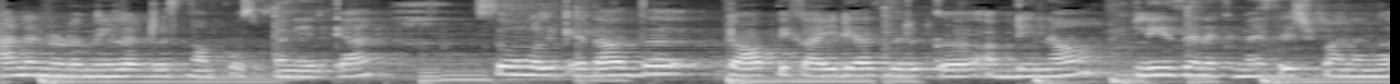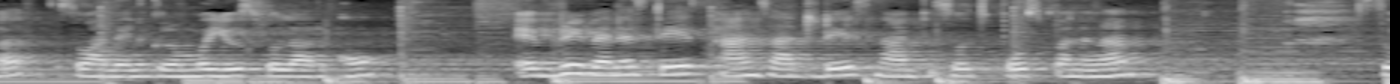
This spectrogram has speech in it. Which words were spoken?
அண்ட் என்னோடய மெயில் அட்ரஸ் நான் போஸ்ட் பண்ணியிருக்கேன். ஸோ உங்களுக்கு ஏதாவது டாபிக் ஐடியாஸ் இருக்குது அப்படின்னா ப்ளீஸ் எனக்கு மெசேஜ் பண்ணுங்கள் ஸோ அது எனக்கு ரொம்ப யூஸ்ஃபுல்லாக இருக்கும். எவ்ரி வெனஸ்டேஸ் அண்ட் சாட்டர்டேஸ் நான் எபிசோட்ஸ் போஸ்ட் பண்ணுவேன். ஸோ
